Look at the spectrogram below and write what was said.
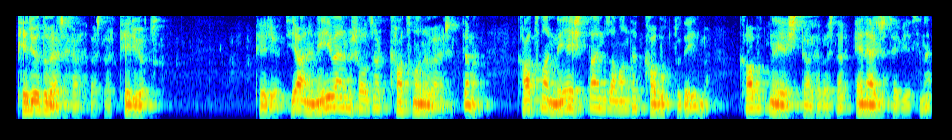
Periyodu verecek arkadaşlar. Periyot. Periyot. Yani neyi vermiş olacak? Katmanı verecek değil mi? Katman neye eşit aynı zamanda? Kabuktu değil mi? Kabuk neye eşit arkadaşlar? Enerji seviyesine.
